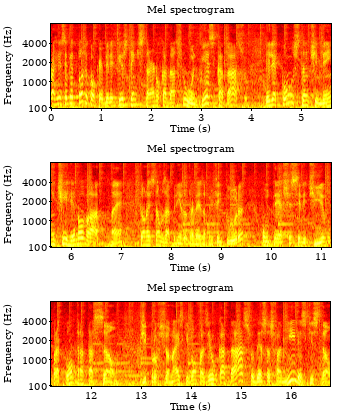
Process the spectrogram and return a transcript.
para receber todo e qualquer benefício tem que estar no cadastro único. E esse cadastro, ele é constantemente renovado, né? Então nós estamos abrindo através da prefeitura um teste seletivo para contratação de profissionais que vão fazer o cadastro dessas famílias que estão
